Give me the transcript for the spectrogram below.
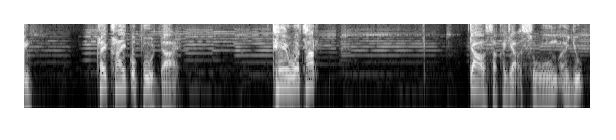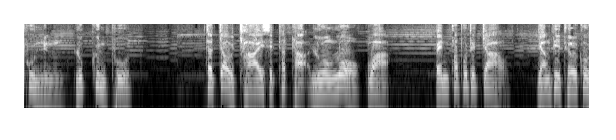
ง ใครๆก็พูดได้ เทวทัตเจ้าสักยะสูงอายุผู้หนึ่งลุกขึ้นพูด ถ้าเจ้าชายสิทธัตถะลวงโลกว่าเป็นพระพุทธเจ้าอย่างที่เธอเข้า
